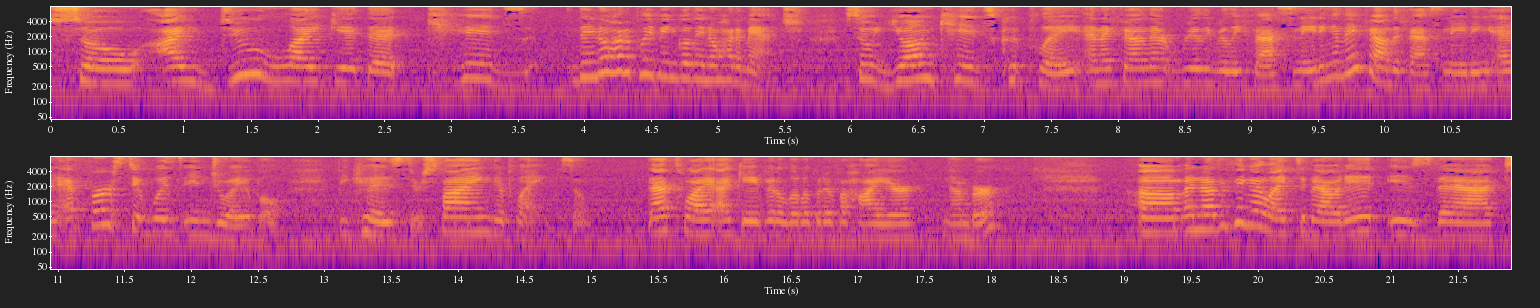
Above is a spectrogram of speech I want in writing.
So I do like it that kids, they know how to play bingo, they know how to match. So young kids could play, and I found that really, really fascinating, and they found it fascinating, and at first it was enjoyable because they're spying, they're playing. So that's why I gave it a little bit of a higher number. Um, another thing I liked about it is that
